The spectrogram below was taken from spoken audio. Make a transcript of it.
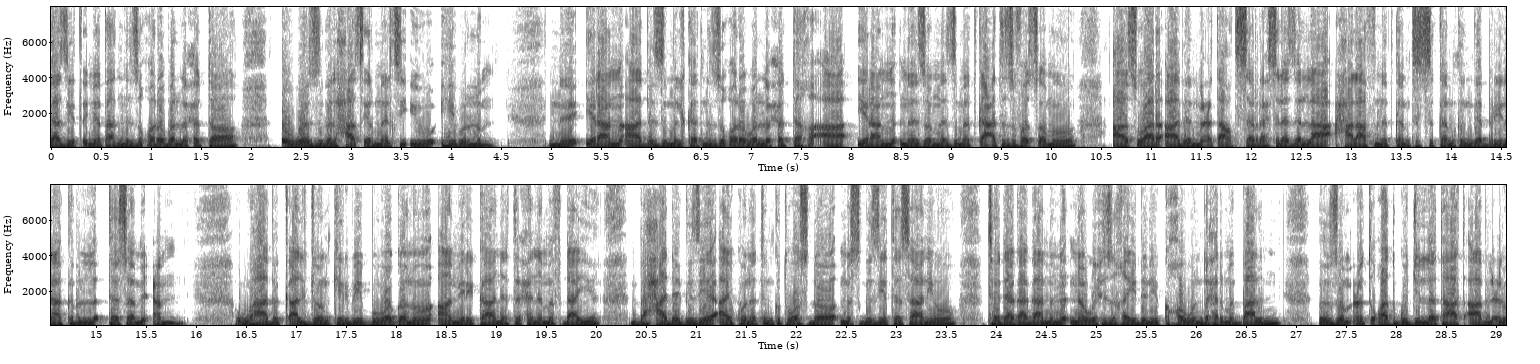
ጋዜጠኛታት ንዝቐረበሉ ሕቶ እወ ዝብል ሓፂር መልሲ እዩ ሂብሉ ንኢራን ኣብ ዝምልከት ንዝቐረበሉ ሕቶ ከዓ ኢራን ነዞም ነዚ መጥቃዕቲ ዝፈጸሙ ኣፅዋር ኣብ ምዕጣቕ ትሰርሕ ስለ ዘላ ሓላፍነት ከም ትስከም ክንገብር ኢና ክብል ተሰሚዖም። ወሃቢ ቃል ጆን ኪርቢ ብወገኑ ኣሜሪካ ነቲ ሕነ ምፍዳይ ብሓደ ግዜ ኣይኮነትን ክትወስዶ ምስ ግዜ ተሳንዮ ተደጋጋምን ነዊሕ ዝኸይድን እዩ ክኸውን ድሕር ምባል። እዞም ዕጡቓት ጉጅለታት ኣብ ልዕሊ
